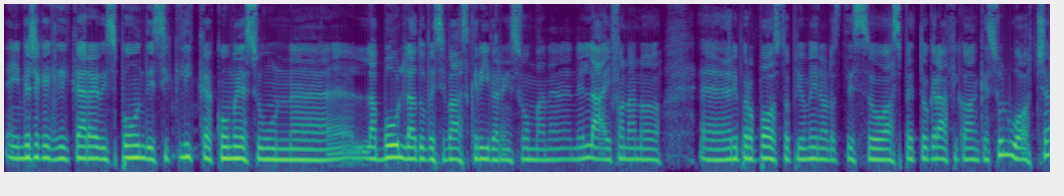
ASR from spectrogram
invece che cliccare rispondi si clicca come su un, la bolla dove si va a scrivere, insomma, nell'iPhone hanno eh, riproposto più o meno lo stesso aspetto grafico anche sul watch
